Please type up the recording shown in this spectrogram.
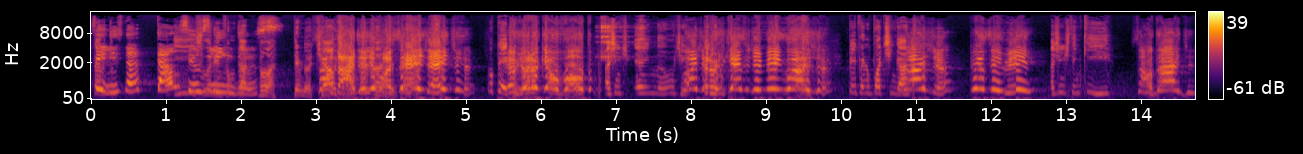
Feliz Natal, seus Isso, Lorena, vamos, lindos. tá, vamos lá. Terminou. Tchau. Saudade gente. de Ai, vocês, gente! Ô, Pepe. Eu juro que eu volto! A gente... Ai, não, gente. Guaxa, não esquece de mim, Guaxa! Paper não pode xingar. Guaxa, pensa em mim! A gente tem que ir. Saudades!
